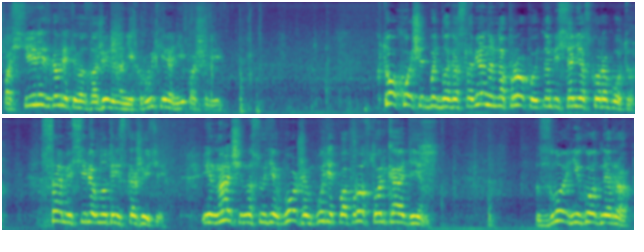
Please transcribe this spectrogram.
Постились, говорит, и возложили на них руки, и они пошли. Кто хочет быть благословенным на проповедь, на миссионерскую работу? Сами себе внутри скажите. Иначе на суде Божьем будет вопрос только один. Злой, негодный раб.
